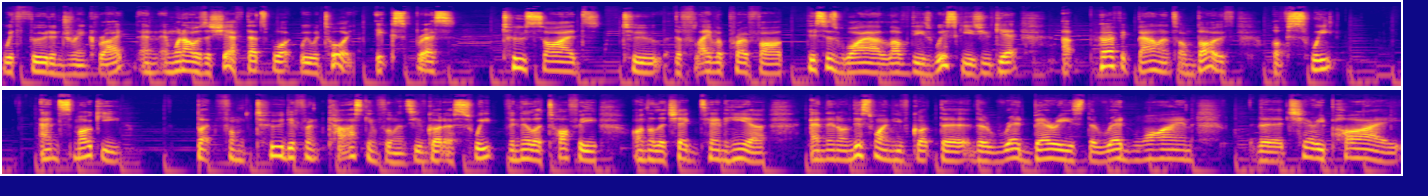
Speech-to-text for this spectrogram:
with food and drink, right? And and when I was a chef, that's what we were taught. Express two sides to the flavor profile. This is why I love these whiskeys. You get a perfect balance on both of sweet and smoky, but from two different cask influence. You've got a sweet vanilla toffee on the Ledaig 10 here, and then on this one you've got the the red berries, the red wine, the cherry pie.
